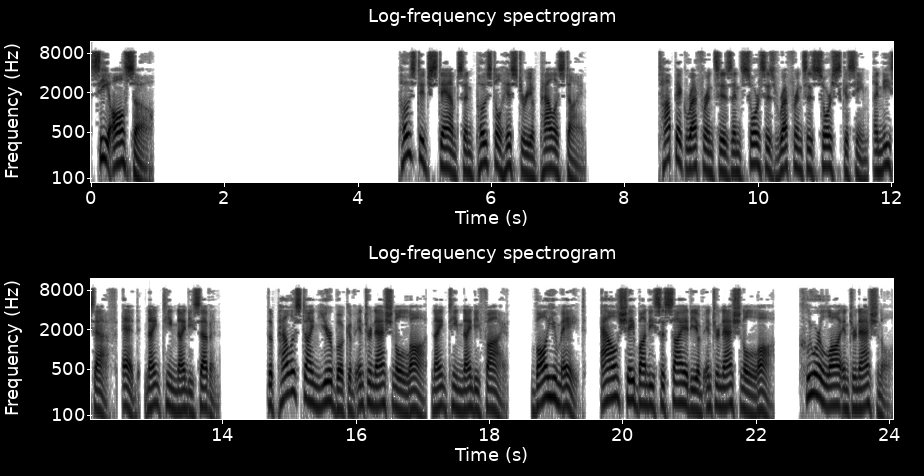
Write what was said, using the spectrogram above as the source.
See also Postage stamps and postal history of Palestine Topic references and sources References Source Qasim, Anis F., ed. 1997. The Palestine Yearbook of International Law, 1995. Volume 8. Al-Shaybani Society of International Law. Kluwer Law International.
